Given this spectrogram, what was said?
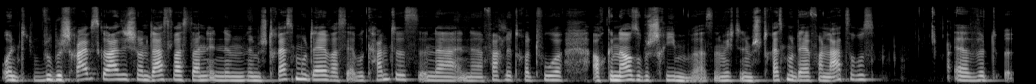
Und du beschreibst quasi schon das, was dann in einem, einem Stressmodell, was sehr bekannt ist in der, in der Fachliteratur, auch genauso beschrieben wird. Nämlich in dem Stressmodell von Lazarus wird äh,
